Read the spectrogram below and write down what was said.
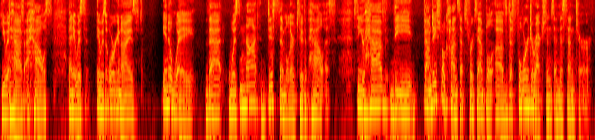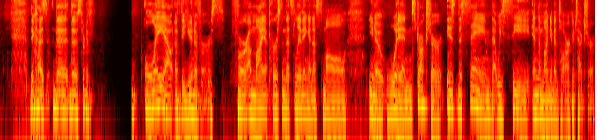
you would have a house and it was, it was organized in a way that was not dissimilar to the palace. So you have the foundational concepts, for example, of the four directions in the center because the the sort of layout of the universe for a Maya person that's living in a small, you know, wooden structure is the same that we see in the monumental architecture.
